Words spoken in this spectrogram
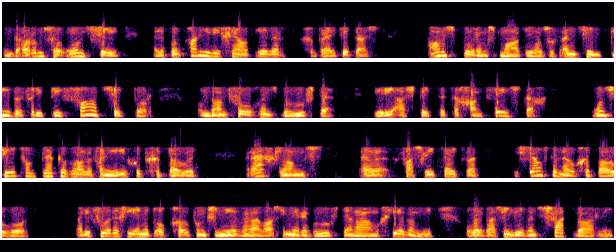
En daarom sou ons sê hulle kon al hierdie geld eerder gebruik het as aansporingsmaatreëls of insentiewe vir die private sektor om dan volgens behoeftes hierdie aspekte te gaan vestig. Ons weet van plekke waar hulle van hierdie goed gebou het, reg langs 'n uh, fasiliteit wat dieselfde nou gebou word, maar die vorige een het opgehou funksioneer want daar was nie meer 'n behoefte aan 'n omgewing nie, of hy was nie lewensvatbaar nie.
